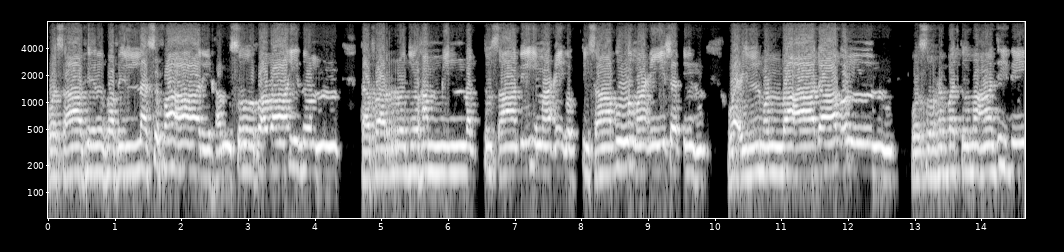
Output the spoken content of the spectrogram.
وسافر ففي الأسفار خمس فوائد تفرج هم واكتساب معي واكتساب معيشة وعلم وآداب وصحبة ماجدي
